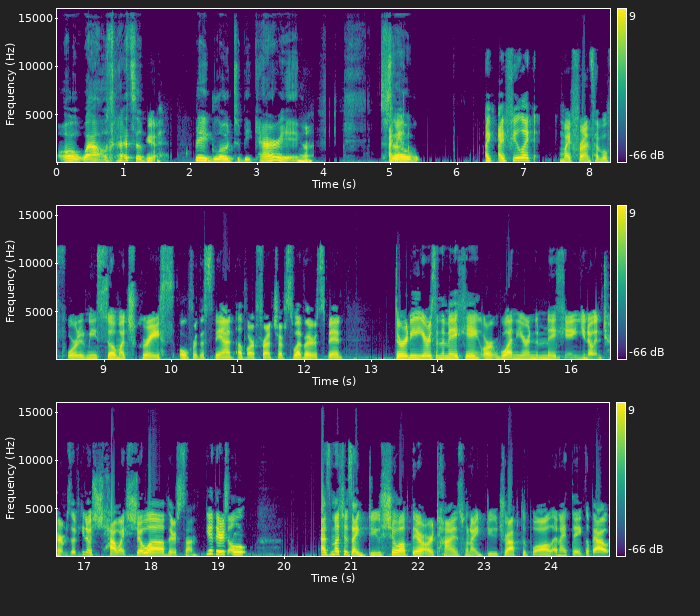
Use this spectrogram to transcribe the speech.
Oh, wow, that's a yeah. big load to be carrying. Yeah. So I, mean, I, I feel like my friends have afforded me so much grace over the span of our friendships, whether it's been 30 years in the making or one year in the making, you know, in terms of, you know, how I show up. There's some, yeah, there's a, as much as I do show up, there are times when I do drop the ball. And I think about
